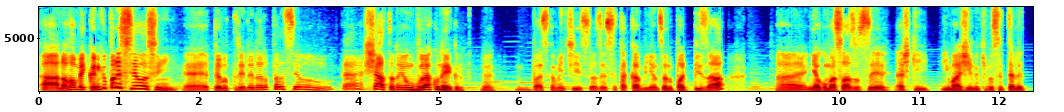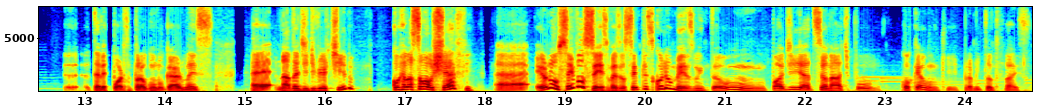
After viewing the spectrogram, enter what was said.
A nova mecânica pareceu assim, é, pelo trailer ela pareceu é, chata, né? Um buraco negro. né? Basicamente isso. Às vezes você tá caminhando, você não pode pisar. Ah, em algumas fases você, acho que, imagino que você tele, eh, teleporta pra algum lugar, mas é nada de divertido. Com relação ao chefe, é, eu não sei vocês, mas eu sempre escolho o mesmo, então pode adicionar, tipo, qualquer um, que pra mim tanto faz.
